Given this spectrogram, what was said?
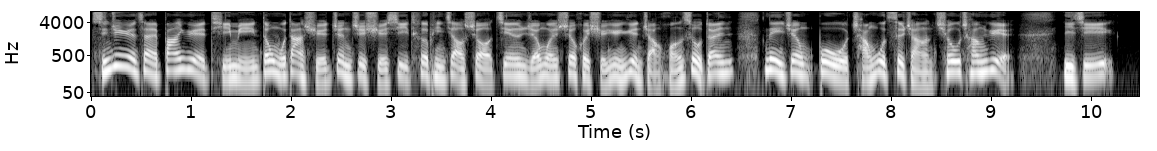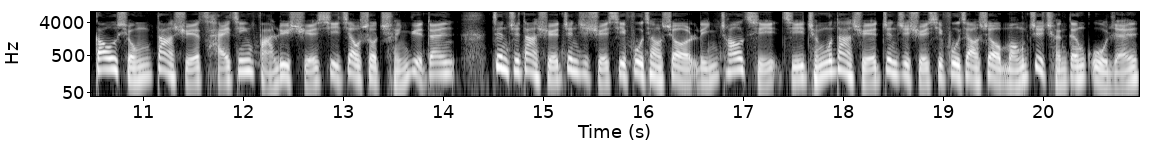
行政院在八月提名东吴大学政治学系特聘教授兼人文社会学院院长黄秀端，内政部常务次长邱昌月，以及高雄大学财经法律学系教授陈月端，政治大学政治学系副教授林超奇及成功大学政治学系副教授蒙志成等五人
